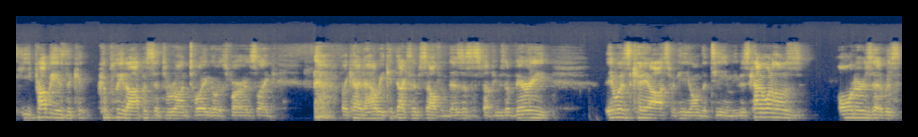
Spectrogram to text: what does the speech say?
he probably is the c- complete opposite to Ron Toigo as far as like like kind of how he conducts himself in business and stuff. He was a very it was chaos when he owned the team. He was kind of one of those owners that was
